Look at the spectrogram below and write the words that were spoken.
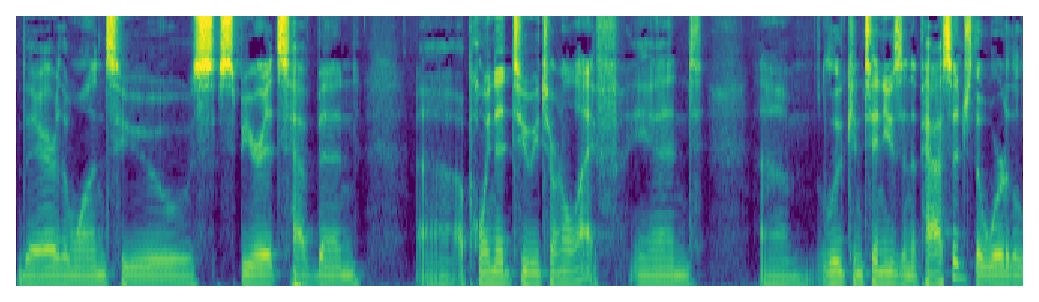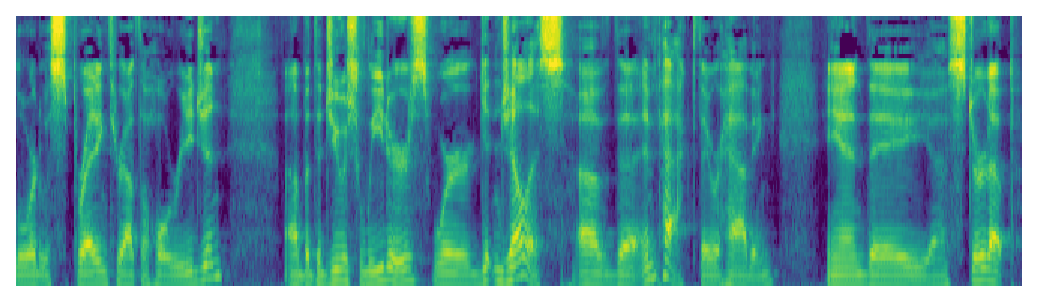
They're the ones whose spirits have been uh, appointed to eternal life. And um, Luke continues in the passage the word of the Lord was spreading throughout the whole region. Uh, but the Jewish leaders were getting jealous of the impact they were having and they uh, stirred up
